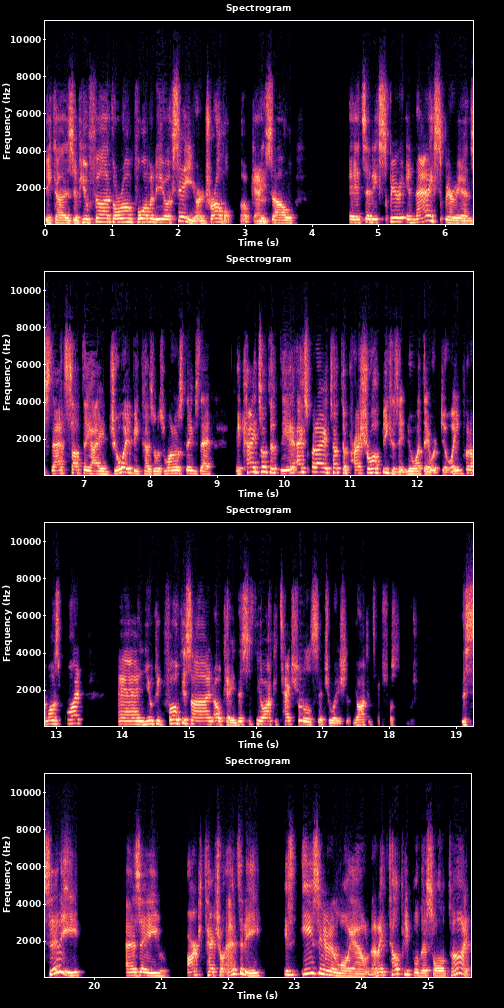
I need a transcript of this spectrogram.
Because if you fill out the wrong form in New York City, you're in trouble. Okay, mm-hmm. so it's an experience. In that experience, that's something I enjoyed because it was one of those things that it kind of took the, the expediter took the pressure off because they knew what they were doing for the most part. And you can focus on, okay, this is the architectural situation, the architectural solution. The city, as a architectural entity, is easier than Long Island. And I tell people this all the time.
